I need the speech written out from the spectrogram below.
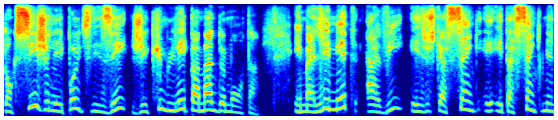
Donc, si je ne l'ai pas utilisé, j'ai cumulé pas mal de montants. Et ma limite à vie est jusqu'à 5, est à 5 000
